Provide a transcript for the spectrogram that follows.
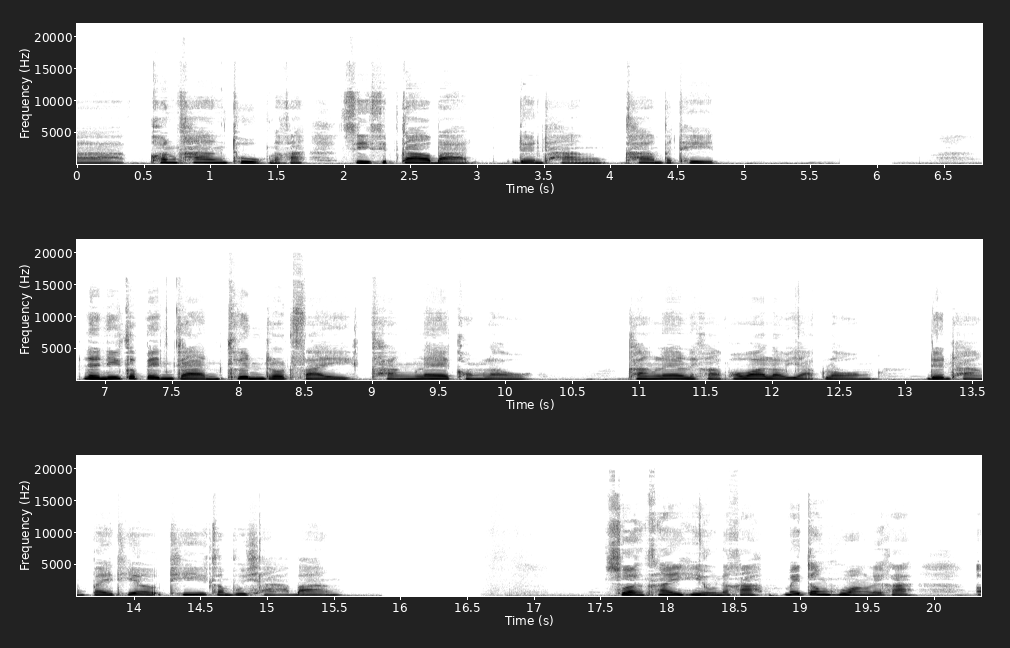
าค่อนข้างถูกนะคะ 49 บาทเดินทางข้ามประเทศ และนี่ก็เป็นการขึ้นรถไฟครั้งแรกของเรา ครั้งแรกเลยค่ะ เพราะว่าเราอยากลองเดินทางไปเที่ยวที่กัมพูชาบ้าง ส่วนใครหิวนะคะ ไม่ต้องห่วงเลยค่ะเอ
